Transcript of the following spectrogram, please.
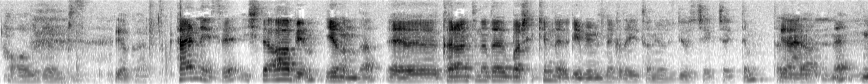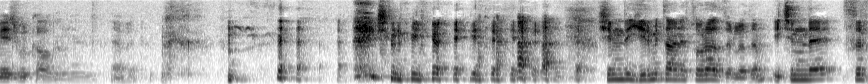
Havalı görmüşsün. Yok artık. Her neyse işte abim yanımda. Ee, karantinada başka kimle birbirimizi ne kadar iyi tanıyoruz videosu çekecektim. Tabii Yani abimle. mecbur kaldım yani. Evet. Şimdi videoya. Şimdi 20 tane soru hazırladım. İçinde sırf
